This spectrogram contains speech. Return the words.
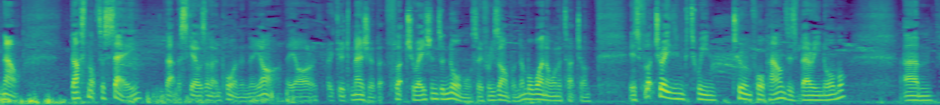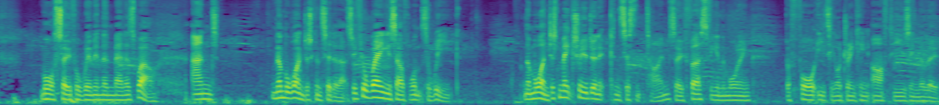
Now, that's not to say that the scales are not important, and they are. They are a good measure, but fluctuations are normal. So, for example, number one I want to touch on is fluctuating between two and four pounds is very normal, um, more so for women than men as well. And number one, just consider that. So, if you're weighing yourself once a week, number one, just make sure you're doing it consistent time. So, first thing in the morning, before eating or drinking, after using the loo.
